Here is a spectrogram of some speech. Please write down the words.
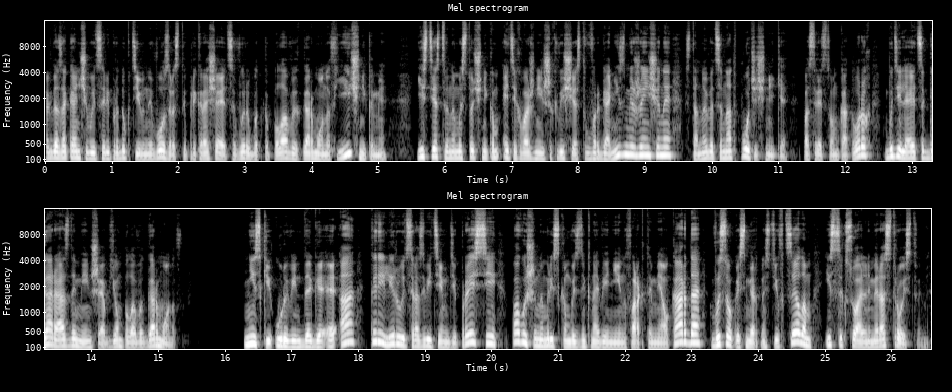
Когда заканчивается репродуктивный возраст и прекращается выработка половых гормонов яичниками – Естественным источником этих важнейших веществ в организме женщины становятся надпочечники, посредством которых выделяется гораздо меньший объем половых гормонов. Низкий уровень ДГЭА коррелирует с развитием депрессии, повышенным риском возникновения инфаркта миокарда, высокой смертностью в целом и с сексуальными расстройствами.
